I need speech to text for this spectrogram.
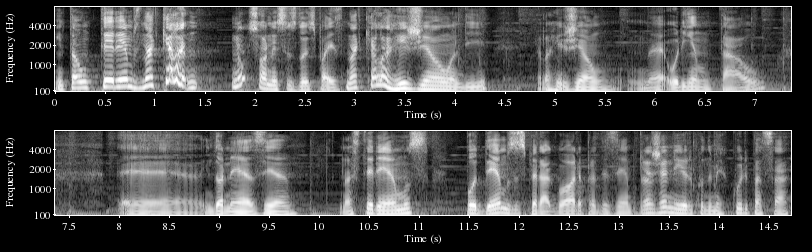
Então, teremos naquela. Não só nesses dois países, naquela região ali, aquela região né, oriental, é, Indonésia, nós teremos podemos esperar agora para dezembro, para janeiro, quando Mercúrio passar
